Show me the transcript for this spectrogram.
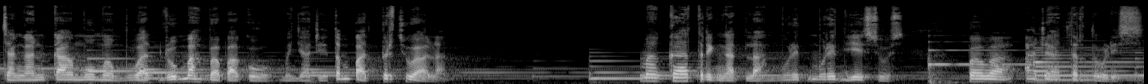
Jangan kamu membuat rumah Bapakku menjadi tempat berjualan." Maka teringatlah murid-murid Yesus bahwa ada tertulis,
